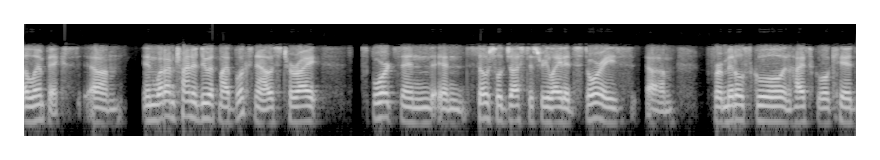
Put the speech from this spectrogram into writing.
Olympics. Um, and what I'm trying to do with my books now is to write sports and and social justice related stories um, for middle school and high school kids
